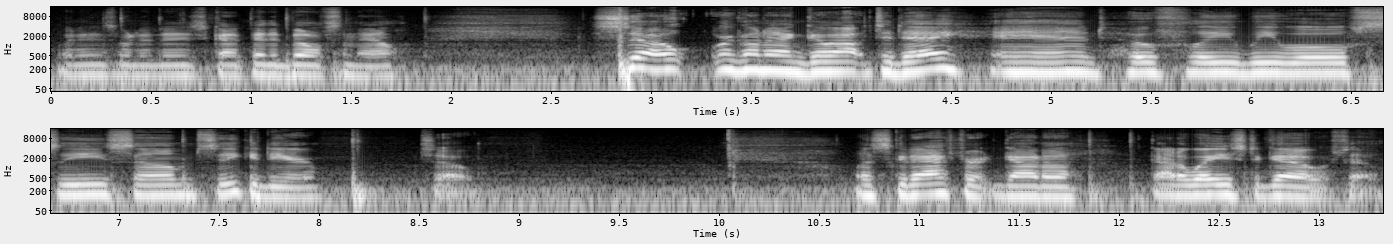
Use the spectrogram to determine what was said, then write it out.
what is, what it is. Got to pay the bill somehow. So we're gonna go out today and hopefully we will see some Sika deer. So let's get after it. Got a got a ways to go. So.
